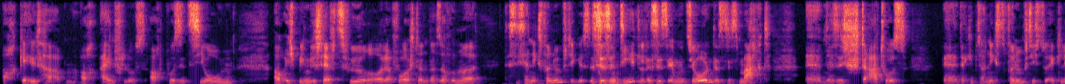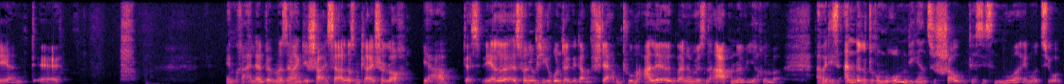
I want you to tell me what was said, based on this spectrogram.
auch Geld haben, auch Einfluss, auch Position, auch ich bin Geschäftsführer oder Vorstand, was auch immer. Das ist ja nichts Vernünftiges. Das ist ein Titel, das ist Emotion, das ist Macht, äh, das ist Status. Äh, da gibt es auch nichts vernünftig zu erklären. Äh, Im Rheinland würde man sagen, die Scheiße alle aus dem gleichen Loch. Ja, das wäre es vernünftig runtergedampft. Sterben tun alle irgendwann und müssen atmen und wie auch immer. Aber dieses andere drumherum, die ganze Show, das ist nur Emotion.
